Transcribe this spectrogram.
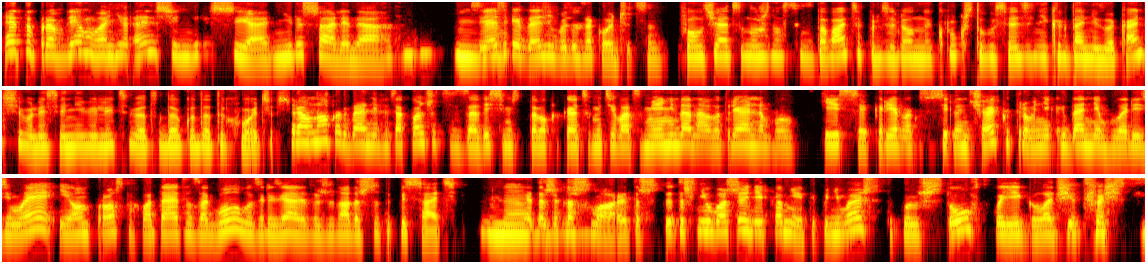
эту проблему они раньше не решили, не решали, да. Связи когда-нибудь закончатся. Получается, нужно создавать определенный круг, чтобы связи никогда не заканчивались, они вели тебя туда, куда ты хочешь. Все равно когда-нибудь закончатся, в зависимости от того, какая у тебя мотивация. У меня недавно вот реально был кейс карьерного сильный человек, у которого никогда не было резюме, и он просто хватается за голову, зарезает, это же надо что-то писать. Да. Это же кошмар, это ж, это ж неуважение ко мне. Ты понимаешь, что такое, что в твоей голове творится?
